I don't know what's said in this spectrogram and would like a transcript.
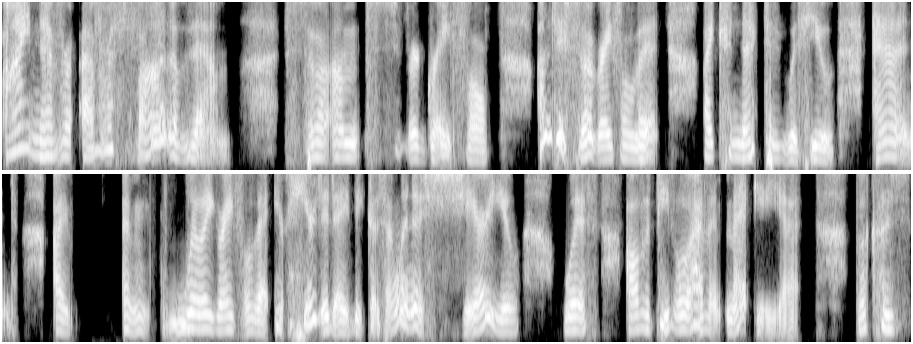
I never ever thought of them. So I'm super grateful. I'm just so grateful that I connected with you and I I'm really grateful that you're here today because I want to share you with all the people who haven't met you yet because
